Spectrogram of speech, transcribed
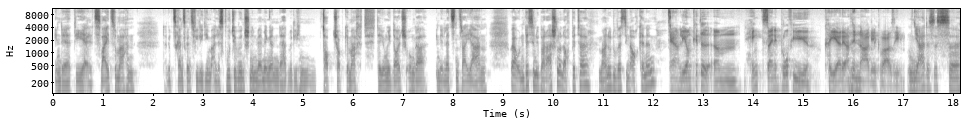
in der DL 2 zu machen. Da gibt's ganz, ganz viele, die ihm alles Gute wünschen in Memmingen. Der hat wirklich einen Top-Job gemacht, der junge Deutsch-Ungar in den letzten drei Jahren. Ja, und ein bisschen überraschend und auch bitter. Manu, du wirst ihn auch kennen. Ja, Leon Kittel ähm, hängt seine Profi-Karriere an den Nagel quasi. Ja, das ist äh,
